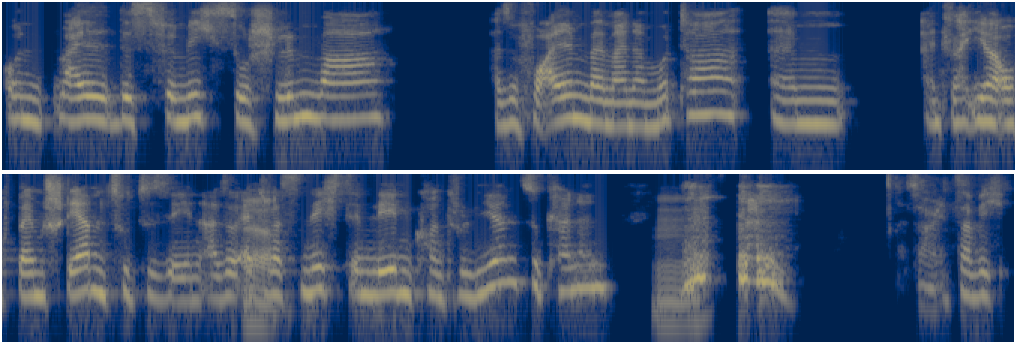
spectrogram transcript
Und weil das für mich so schlimm war, also vor allem bei meiner Mutter, ähm, einfach ihr auch beim Sterben zuzusehen. Also ja. etwas nicht im Leben kontrollieren zu können. Mhm. Sorry, jetzt habe ich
